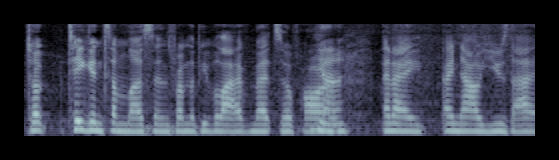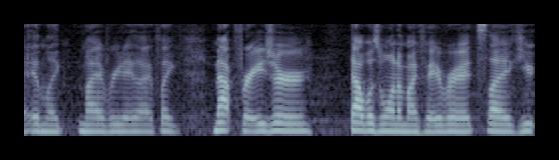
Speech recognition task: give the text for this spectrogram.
took taken some lessons from the people that I've met so far. Yeah. And I I now use that in like my everyday life. Like Matt Frazier, that was one of my favorites. Like you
